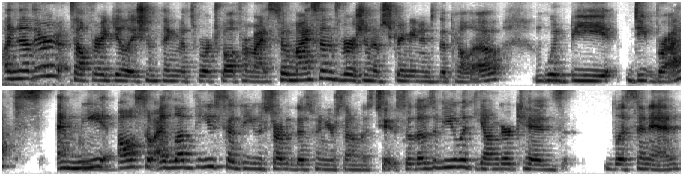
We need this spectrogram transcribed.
Another self-regulation thing that's worked well for my so my son's version of screaming into the pillow mm-hmm. would be deep breaths. And we mm-hmm. also I love that you said that you started this when your son was two. So those of you with younger kids listen in.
